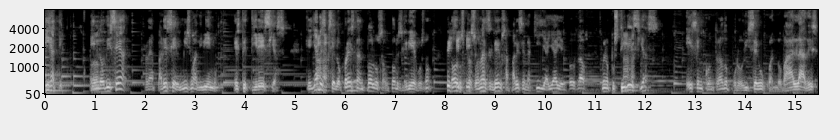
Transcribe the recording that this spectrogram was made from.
Fíjate, en la Odisea reaparece el mismo adivino, este Tiresias, que ya ves que se lo prestan todos los autores griegos, ¿no? Todos los personajes griegos aparecen aquí y allá y en todos lados. Bueno, pues Tiresias es encontrado por Odiseo cuando va al Hades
